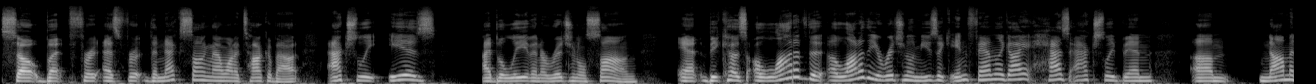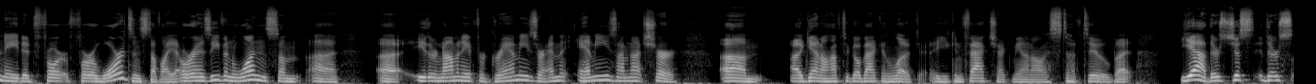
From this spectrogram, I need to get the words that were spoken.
So, but for as for the next song I want to talk about, actually is, I believe, an original song, and because a lot of the a lot of the original music in Family Guy has actually been um, nominated for for awards and stuff like that, or has even won some uh, uh, either nominated for Grammys or Emmys. I'm not sure. Um, again, I'll have to go back and look. You can fact check me on all this stuff too, but yeah, there's just there's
